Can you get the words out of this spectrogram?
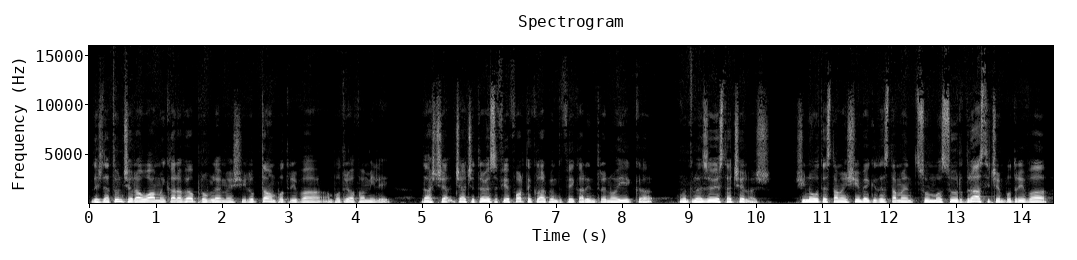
Deci de atunci erau oameni care aveau probleme și luptau împotriva, împotriva familiei. Dar ceea ce trebuie să fie foarte clar pentru fiecare dintre noi e că Cuvântul Dumnezeu este același. Și în Noul Testament și în Vechiul Testament sunt măsuri drastice împotriva Uh,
